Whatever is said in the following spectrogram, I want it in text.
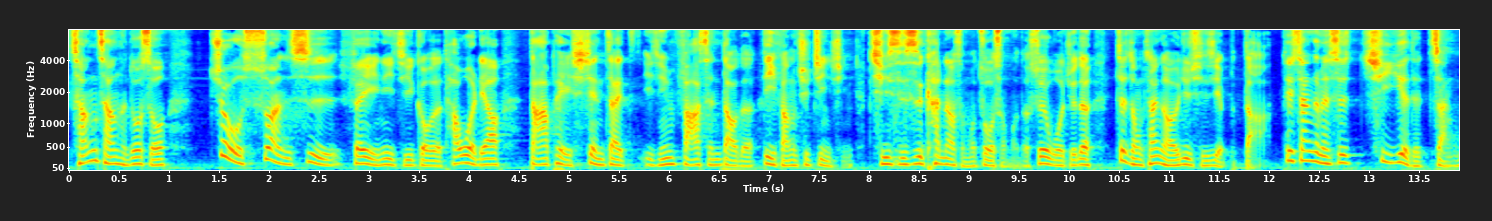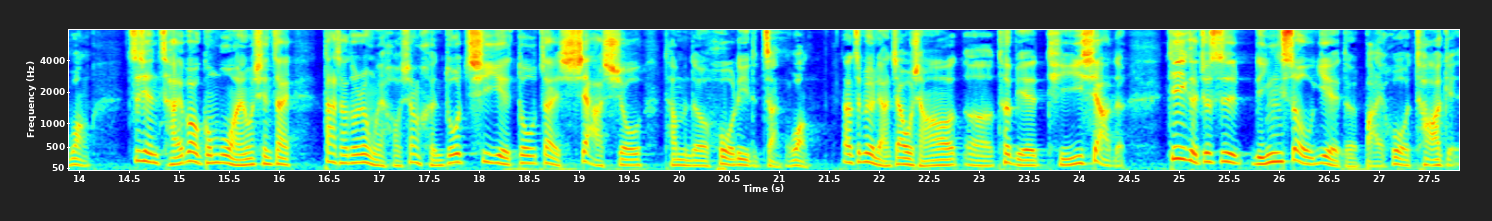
常常很多时候，就算是非营利机构的，他为了要搭配现在已经发生到的地方去进行，其实是看到什么做什么的。所以我觉得这种参考依据其实也不大。第三个呢是企业的展望，之前财报公布完以后，现在大家都认为好像很多企业都在下修他们的获利的展望。那这边有两家我想要呃特别提一下的。第一个就是零售业的百货 Target，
